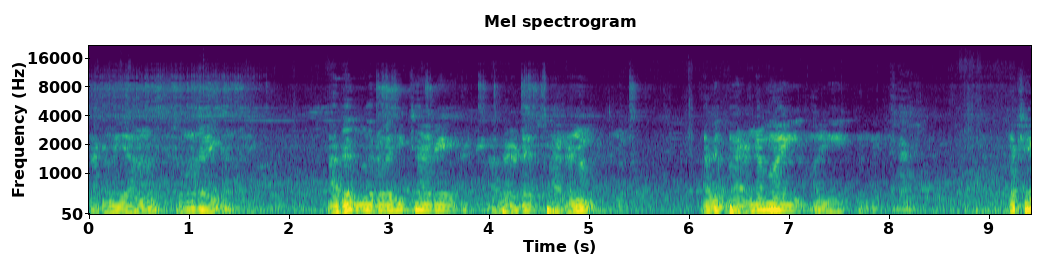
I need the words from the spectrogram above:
കടമയാണ് ചുമതലയാണ്. അത് നിർവഹിച്ചാലേ അവരുടെ ഭരണം അത് ഭരണമായി അംഗീകരിക്കാൻ പക്ഷേ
